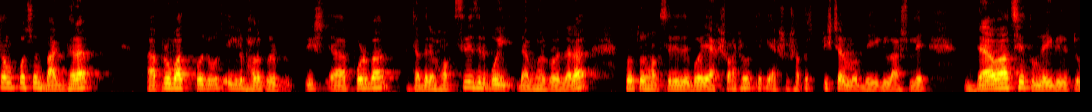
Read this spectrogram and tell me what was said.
সংকোচন বাগধারা প্রবাদ প্রযোগ এগুলো ভালো করে পড়বা। যাদের হক সিরিজের বই ব্যবহার করো যারা নতুন হক সিরিজের বই একশো আঠারো থেকে একশো সাতাশ পৃষ্ঠার মধ্যে এগুলো আসলে দেওয়া আছে তোমরা এগুলো একটু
